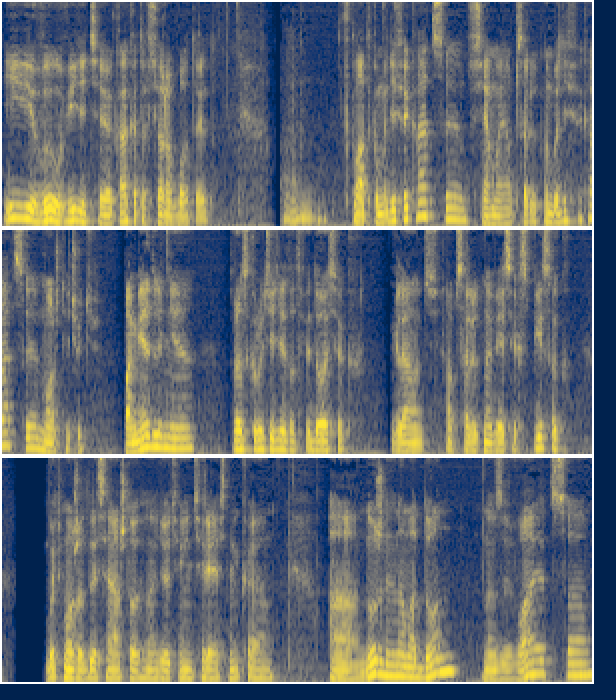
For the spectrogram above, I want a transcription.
и вы увидите, как это все работает. Эм, вкладка модификации, все мои абсолютно модификации, можете чуть помедленнее раскрутить этот видосик, глянуть абсолютно весь их список. Быть может для себя что-то найдете интересненькое. А нужный нам аддон называется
